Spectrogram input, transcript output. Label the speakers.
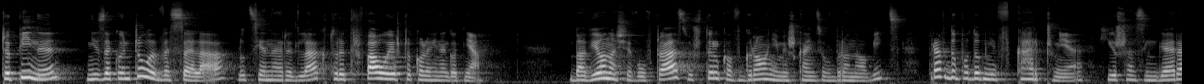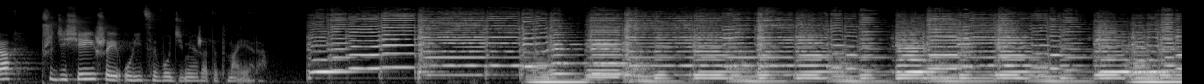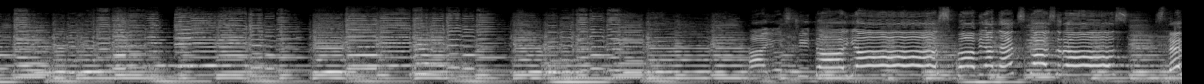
Speaker 1: Szczepiny nie zakończyły wesela Lucjana Rydla, które trwało jeszcze kolejnego dnia. Bawiono się wówczas już tylko w gronie mieszkańców Bronowic, prawdopodobnie w karczmie Hirsza Zingera przy dzisiejszej ulicy Włodzimierza Tetmajera.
